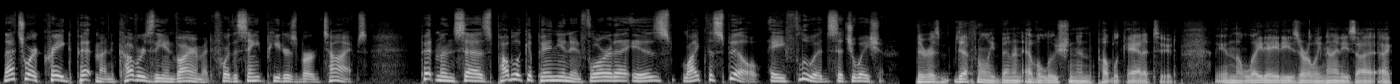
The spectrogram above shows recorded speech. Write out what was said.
That's where Craig Pittman covers the environment for the St. Petersburg Times. Pittman says public opinion in Florida is, like the spill, a fluid situation. There has definitely been an evolution in the public attitude. In the late 80s, early 90s, I, I,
